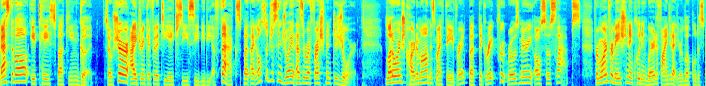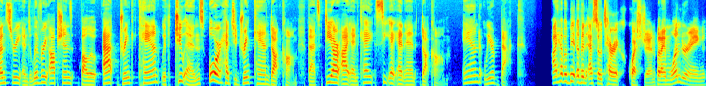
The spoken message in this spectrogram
Best of all, it tastes fucking good. So, sure, I drink it for the THC CBD effects, but I also just enjoy it as a refreshment du jour. Blood orange cardamom is my favorite, but the grapefruit rosemary also slaps. For more information, including where to find it at your local dispensary and delivery options, follow at drinkcann with two N's or head to drinkcann.com. That's D R I N K C A N N.com. And we are back. I have a bit of an esoteric question, but I'm wondering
